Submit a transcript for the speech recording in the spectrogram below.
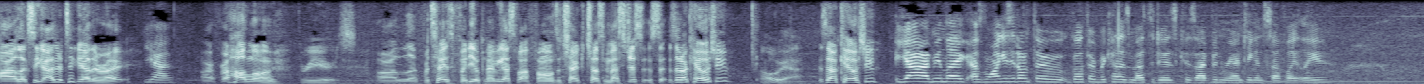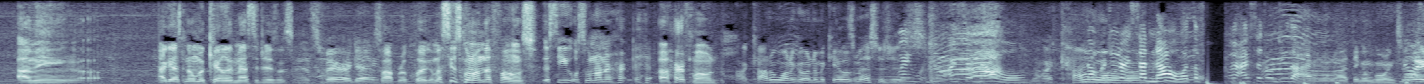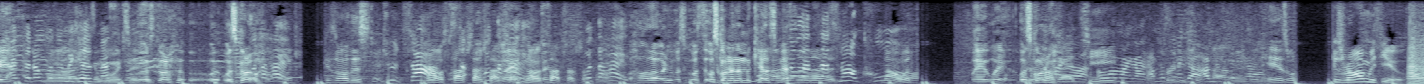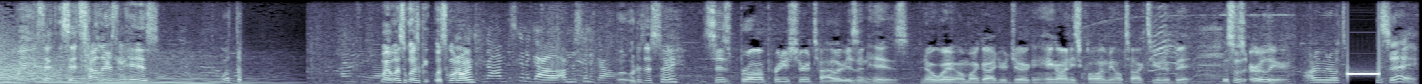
All right, look, so you guys are together, right? Yeah. All right, for how long? Three years. All right, look, for today's video, can I have you guys swap phones and check each other's messages? Is, is that okay with you? Oh yeah. Is that okay with you? Yeah, I mean, like, as long as you don't through, go through Michaela's messages, because I've been ranting and stuff lately. I mean, uh, I guess no Michaela messages. That's fair, I guess. swap real quick. and Let's see what's going on their phones. Let's see what's going on in her, uh, her phone. I kind of want to go into Michaela's messages. Wait, no, I said no. I kind No, of dude, I said no. What the f? I said don't do that. No, no, no. I think I'm going to. No, Wait. I said don't go No, through I Michaela's think I'm going to. messages. What's going on? What's going What the on? heck? Is all this? Dude, stop. No, stop, stop, What stop, the stop. heck? No, stop, stop, stop. What the heck? Hold on, what's, what's, what's going on in Michaela's No, message? that's, that's not cool. No, what Wait, wait, what's going Oh on? my God. Oh my God, I'm just gonna go. I'm just gonna go. in his. What the is wrong with you? it said, it said Tyler's and his. What the? I didn't say that. Wait, what's, what's, what's going on? No, I'm just gonna go. I'm just gonna go. What, what does it say? It says, bro, I'm pretty sure Tyler isn't his. No way. Oh my God, you're joking. Hang on, he's calling me. I'll talk to you in a bit. This was earlier. I don't even know what to say.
